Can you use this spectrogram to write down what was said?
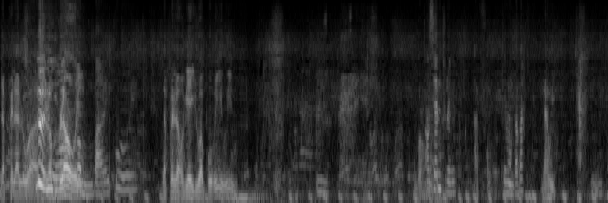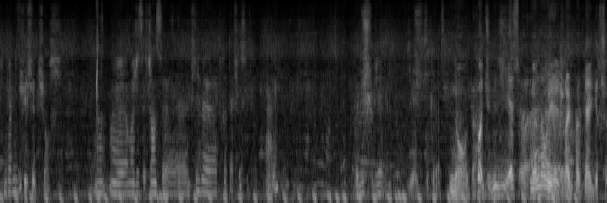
D'après la loi de l'homme blanc, oui. D'après leur vieille loi pourrie, oui. Mm. Bon, En scène, tous les deux. à fond. C'est mon papa. Ben oui, Tu me permets j'ai cette chance. Euh, Moi, j'ai cette chance euh, infinie d'être ta fille aussi. Ok T'as vu, je suis vieille. Yes. Dégueulasse. Non, t'as- Quoi, tu me dis yes euh, non, non, mais je rêve pas t'allais dire ça.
